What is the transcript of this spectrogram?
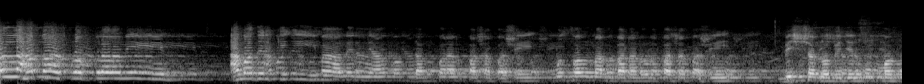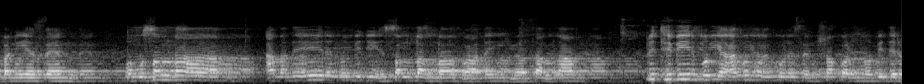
আল্লাহ আমাদেরকে ঈমানের নিয়ামত দান করার পাশাপাশি মুসলমান বানানোর পাশাপাশি বিশ্ব নবীজির উম্মত বানিয়েছেন। ও মুসলমান, আমাদের নবীজি সাল্লাল্লাহু আলাইহি ওয়াসাল্লাম পৃথিবীর বুকে আগমন করেছেন সকল নবীদের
